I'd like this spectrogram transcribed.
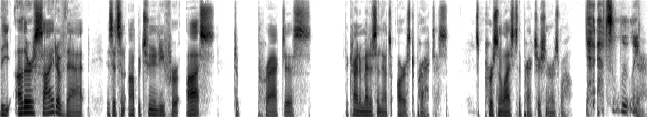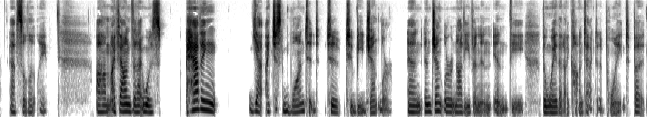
The other side of that is it's an opportunity for us to practice the kind of medicine that's ours to practice. It's personalized to the practitioner as well. Absolutely. Yeah. Absolutely. Um, I found that I was having, yeah, I just wanted to to be gentler and and gentler, not even in in the the way that I contacted a point, but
